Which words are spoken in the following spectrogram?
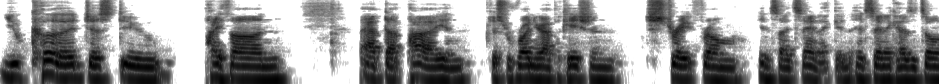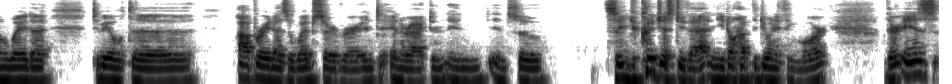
you could just do Python app.py and just run your application straight from inside Sanic. And, and Sanic has its own way to, to be able to operate as a web server and to interact. And, and, and so, so you could just do that and you don't have to do anything more. There is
